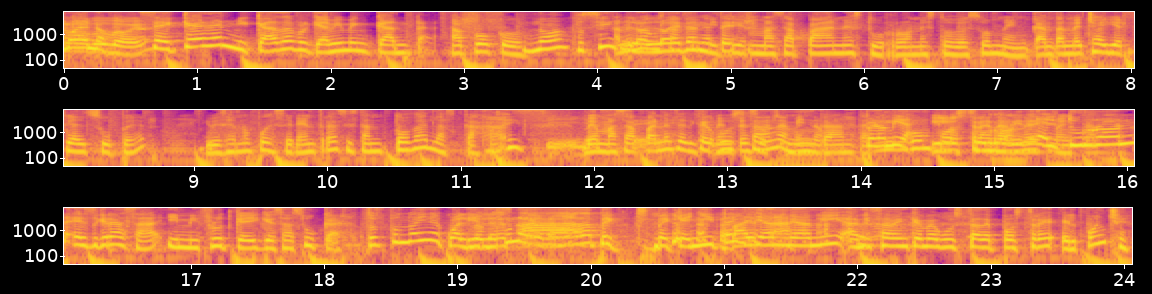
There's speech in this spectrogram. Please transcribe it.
bueno, ¿eh? se queda en mi casa porque a mí me encanta. ¿A poco? No, pues sí, lo, lo he de admitir. Mazapanes, turrones, todo eso me encantan. De hecho, ayer fui al súper y decía, no puede ser, entras y están todas las cajas de mazapanes de diferentes gustan? A mí me encanta. Pero mira, el turrón es grasa y mi fruitcake es azúcar. Entonces, pues no hay de cuál ir. Es una rebanada pequeñita. Váyanme a mí. A mí, ¿saben qué me gusta de postre? El ponche.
